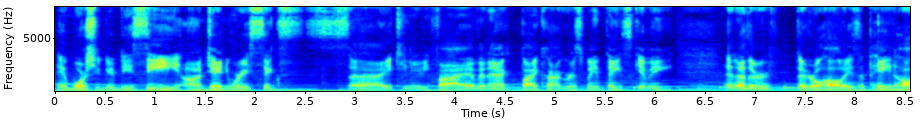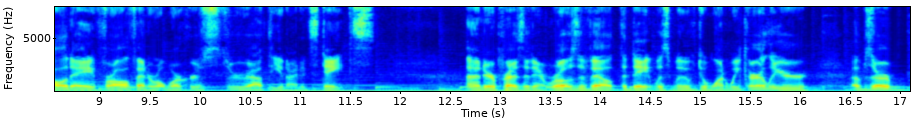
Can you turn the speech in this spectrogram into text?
in Washington, D.C. On January 6, uh, 1885, an act by Congress made Thanksgiving and other federal holidays a paid holiday for all federal workers throughout the United States. Under President Roosevelt, the date was moved to one week earlier, observed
